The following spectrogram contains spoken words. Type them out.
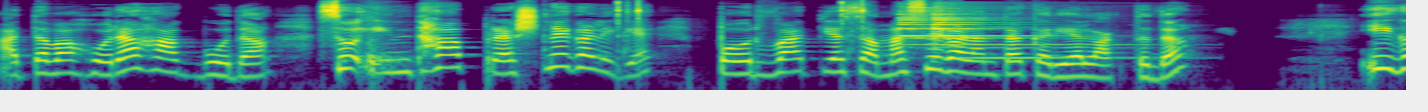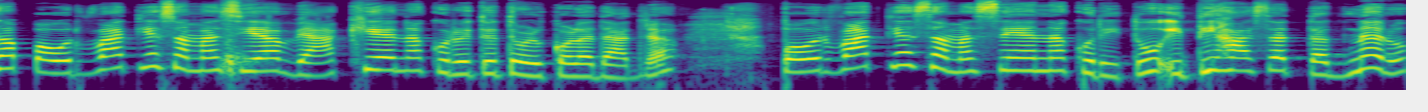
ಅಥವಾ ಹೊರ ಹಾಕ್ಬೋದಾ ಸೊ, ಇಂಥ ಪ್ರಶ್ನೆಗಳಿಗೆ ಪೌರ್ವಾತ್ಯ ಸಮಸ್ಯೆಗಳಂತ ಕರೆಯಲಾಗ್ತದೆ. ಈಗ ಪೌರ್ವಾತ್ಯ ಸಮಸ್ಯೆಯ ವ್ಯಾಖ್ಯೆಯನ್ನು ಕುರಿತು ತಿಳ್ಕೊಳ್ಳೋದಾದ್ರೆ, ಪೌರ್ವಾತ್ಯ ಸಮಸ್ಯೆಯನ್ನು ಕುರಿತು ಇತಿಹಾಸ ತಜ್ಞರು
